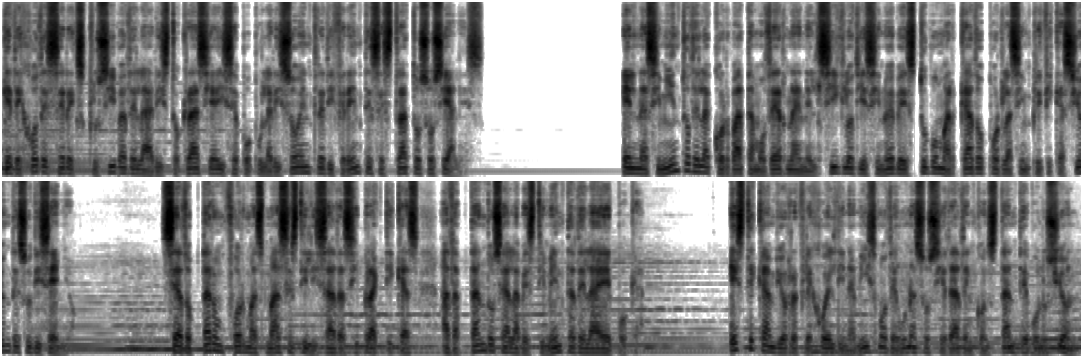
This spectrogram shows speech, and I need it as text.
que dejó de ser exclusiva de la aristocracia y se popularizó entre diferentes estratos sociales. El nacimiento de la corbata moderna en el siglo XIX estuvo marcado por la simplificación de su diseño se adoptaron formas más estilizadas y prácticas, adaptándose a la vestimenta de la época. Este cambio reflejó el dinamismo de una sociedad en constante evolución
